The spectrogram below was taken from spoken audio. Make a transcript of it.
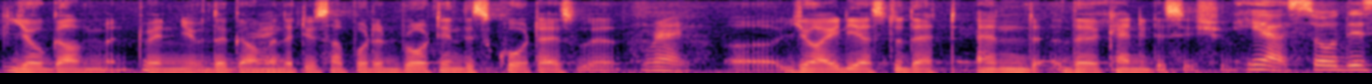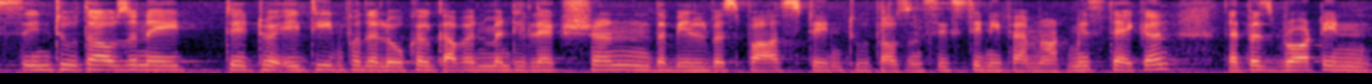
your government, when you, the government right. that you supported brought in this quota as well, right. Uh, your ideas to that and the candidacy issue. Yeah, so this in 2008 to 18 for the local government election, the bill was passed in 2016 if I'm not mistaken. That was brought in,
